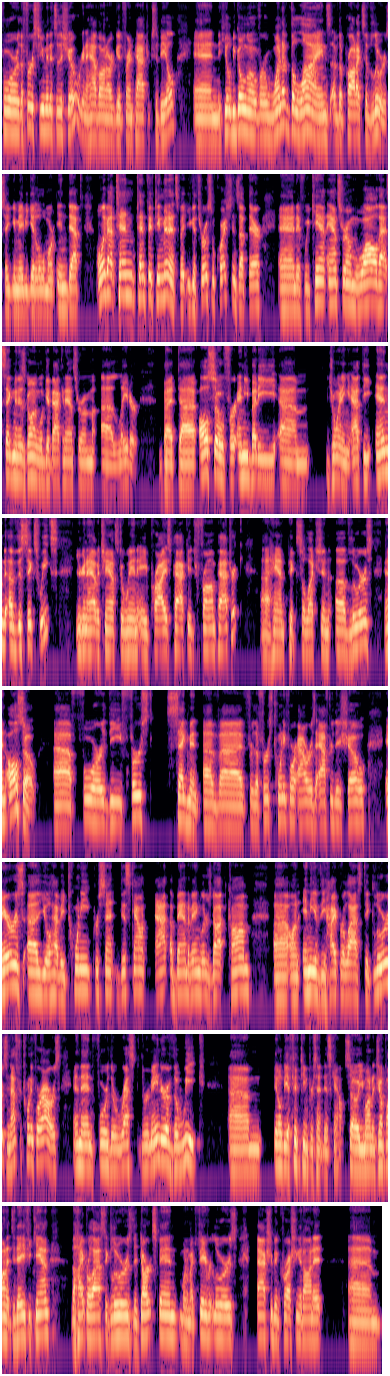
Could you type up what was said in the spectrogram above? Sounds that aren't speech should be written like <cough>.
for the first few minutes of the show, we're going to have on our good friend Patrick Sebile, and he'll be going over one of the lines of the products of lures. So you can maybe get a little more in depth, only about 10, 10, 15 minutes, but you can throw some questions up there. And if we can't answer them while that segment is going, we'll get back and answer them uh, later. But uh, also for anybody um, joining at the end of the six weeks, you're going to have a chance to win a prize package from Patrick uh, hand-picked selection of lures, and also uh, for the first segment of uh, for the first 24 hours after this show airs, uh, you'll have a 20% discount at abandofanglers.com. Uh, on any of the Hyperlastic lures, and that's for 24 hours. And then for the rest, the remainder of the week, um, it'll be a 15% discount. So you want to jump on it today if you can the Hyperlastic lures, the dart spin, one of my favorite lures. Actually, been crushing it on it. Um,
